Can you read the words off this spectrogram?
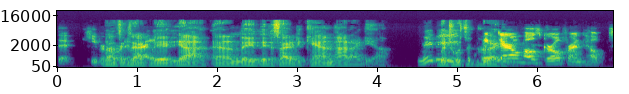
that he recorded. That's exactly right? it. Yeah, and they they decided to can that idea, Maybe which was a good think idea. Daryl Hall's girlfriend helped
